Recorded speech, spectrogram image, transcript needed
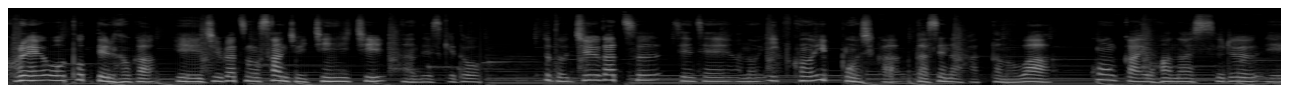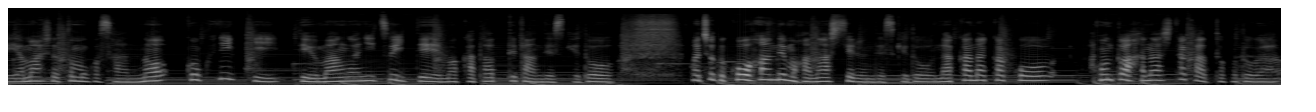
これを撮ってるのが、えー、10月の31日なんですけどちょっと10月全然あのこの1本しか出せなかったのは今回お話しする山下智子さんの「国日記」っていう漫画について、まあ、語ってたんですけど、まあ、ちょっと後半でも話してるんですけどなかなかこう本当は話したかったことが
